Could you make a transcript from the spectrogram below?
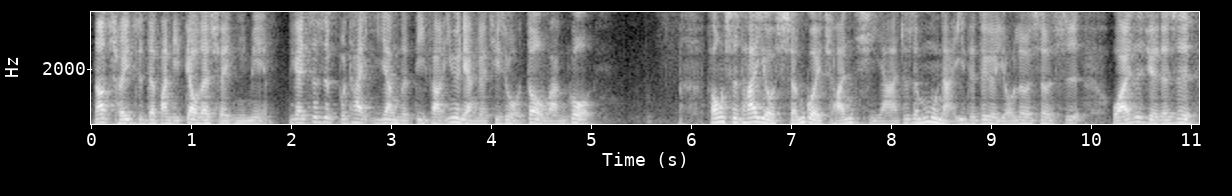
然后垂直的把你吊在水里面。你看，这是不太一样的地方，因为两个其实我都有玩过。同时，它有《神鬼传奇》啊，就是木乃伊的这个游乐设施，我还是觉得是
